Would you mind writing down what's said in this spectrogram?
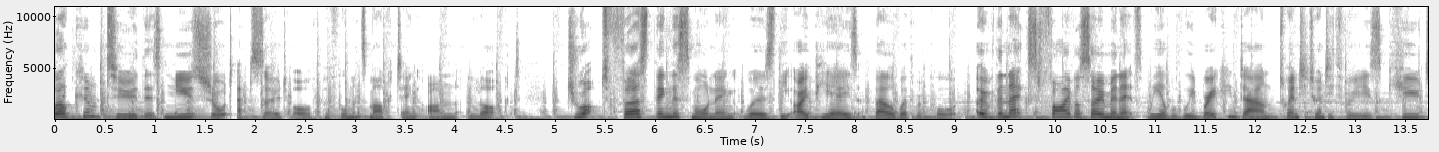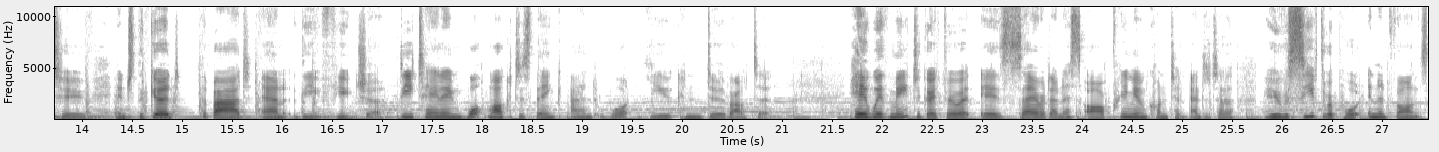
Welcome to this news short episode of Performance Marketing Unlocked. Dropped first thing this morning was the IPA's Bellwether Report. Over the next five or so minutes, we will be breaking down 2023's Q2 into the good, the bad, and the future, detailing what marketers think and what you can do about it. Here with me to go through it is Sarah Dennis, our premium content editor, who received the report in advance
